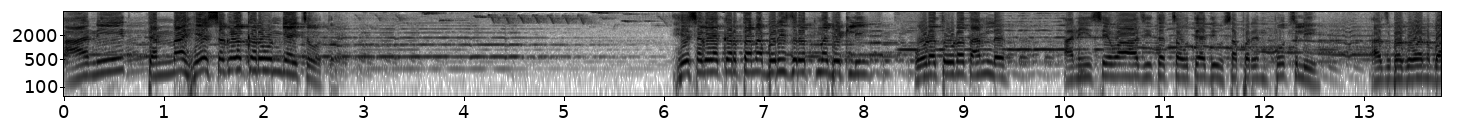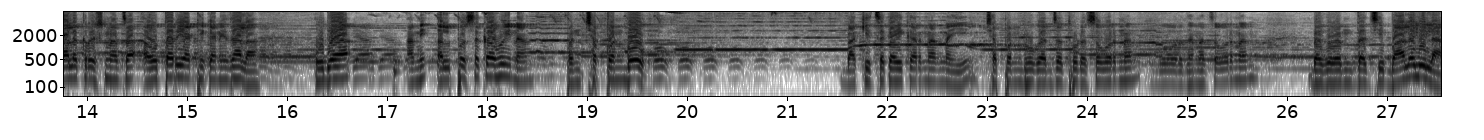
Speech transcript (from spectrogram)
आणि त्यांना हे सगळं करवून घ्यायचं होतं. हे सगळं करताना बरीच रत्न भेटली. ओढत ओढत आणलं. आणि सेवा आज इथं चौथ्या दिवसापर्यंत पोचली. आज भगवान बालकृष्णाचा अवतार या ठिकाणी झाला. उद्या आम्ही अल्पसका होईना पण छप्पन भोग. बाकीचं काही करणार नाही. छप्पन भोगांचं थोडंसं वर्णन गोवर्धनाचं वर्णन भगवंताची बाललीला.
